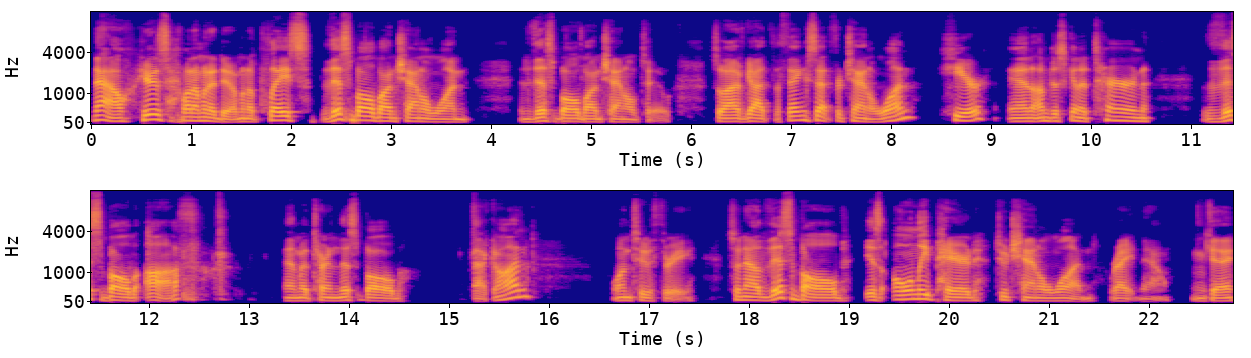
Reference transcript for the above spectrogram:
Now, here's what I'm going to do. I'm going to place this bulb on channel one, this bulb on channel two. So I've got the thing set for channel one here, and I'm just going to turn this bulb off. I'm going to turn this bulb back on. One, two, three. So now this bulb is only paired to channel one right now. Okay.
